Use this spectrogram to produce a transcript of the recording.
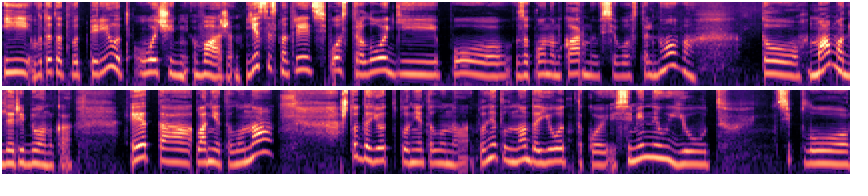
И вот этот вот период очень важен. Если смотреть по астрологии, по законам кармы и всего остального, то мама для ребенка это планета Луна. Что дает планета Луна? Планета Луна дает такой семейный уют, тепло,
